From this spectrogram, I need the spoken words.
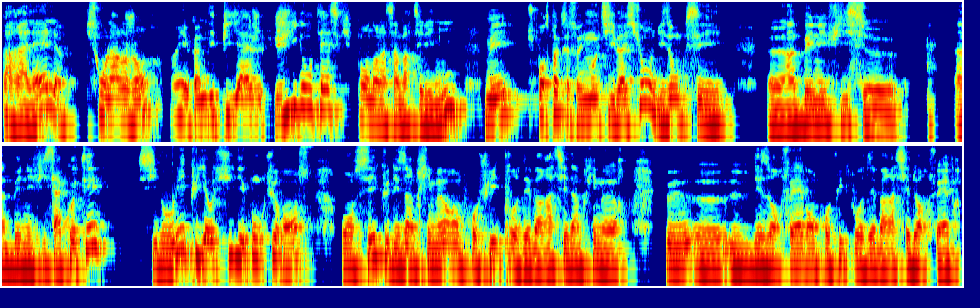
parallèles qui sont l'argent. Hein. il y a quand même des pillages gigantesques pendant la Saint-Barthélemy, mais je ne pense pas que ce soit une motivation. Disons que c'est un bénéfice, un bénéfice à côté si vous voulez. Puis il y a aussi des concurrences. On sait que des imprimeurs en profitent pour se débarrasser d'imprimeurs, que euh, euh, des orfèvres en profitent pour se débarrasser d'orfèvres.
